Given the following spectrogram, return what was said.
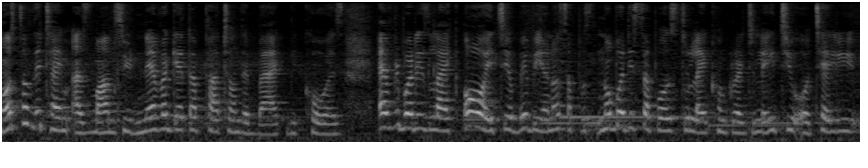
most of the time as moms you'd never get a pat on the back because everybody's like oh it's your baby. You're not supposed nobody's supposed to like congratulate you or tell you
